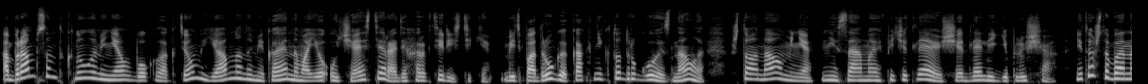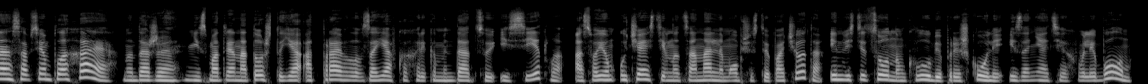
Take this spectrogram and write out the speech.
Абрамсон ткнула меня в бок локтем, явно намекая на мое участие ради характеристики. Ведь подруга, как никто другой, знала, что она у меня не самая впечатляющая для Лиги Плюща. Не то чтобы она совсем плохая, но даже несмотря на то, что я отправила в заявках рекомендацию из Сиэтла о своем участии в Национальном обществе почета, инвестиционном клубе при школе и занятиях волейболом,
